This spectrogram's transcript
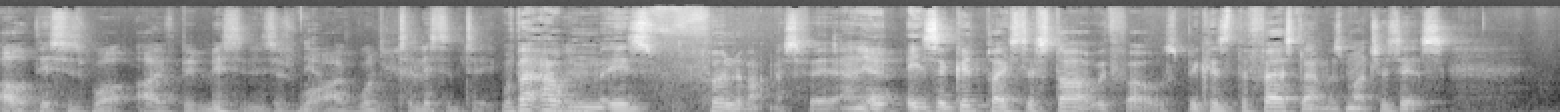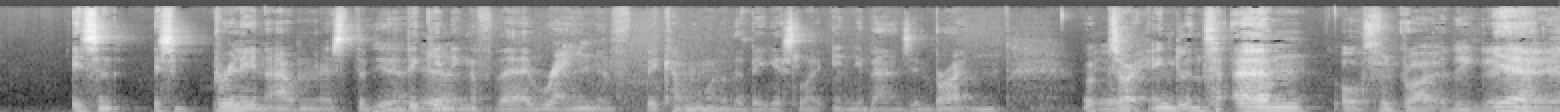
oh, this is what I've been missing. This is what I want to listen to. Well, that album is full of atmosphere, and Yeah. it, it's a good place to start with Foals because the first album, as much as it's it's an it's a brilliant album, it's the, Yeah. the beginning of their reign of becoming one of the biggest like indie bands in Brighton. Oh, Yeah. Sorry, England. Um, Oxford, Brighton, England. Yeah. Yeah, yeah.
